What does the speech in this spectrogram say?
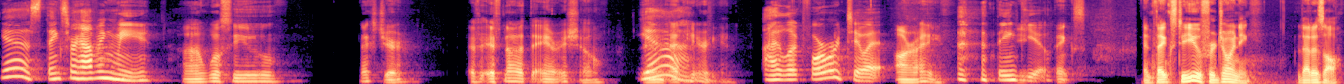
yes thanks for having me Uh, we'll see you next year, if if not at the ARA show. Yeah. at here again. i look forward to it Alrighty. thank you Thanks. And thanks to you for joining. That is all.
